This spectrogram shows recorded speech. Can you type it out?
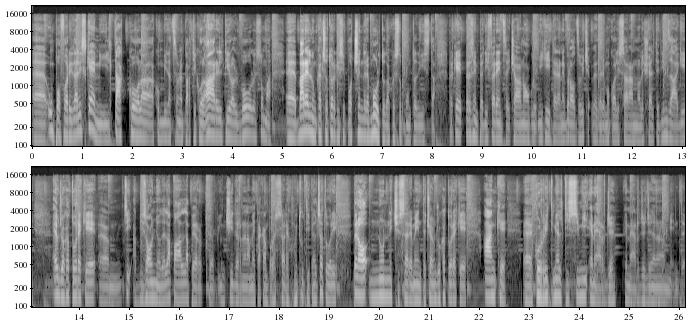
uh, un po' fuori dagli schemi, il tacco, la combinazione particolare, il tiro al volo, insomma, uh, Barello è un calciatore che si può accendere molto da questo punto di vista, perché per esempio a differenza di Cialanoglu, Mkhitaryan e Brozovic, vedremo quali saranno le scelte di Inzaghi, è un giocatore che um, sì, ha bisogno della palla Barella per, per incidere nella metà campo avversaria come tutti i calciatori, però non necessariamente, cioè è un giocatore che anche eh, con ritmi altissimi emerge, emerge generalmente.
